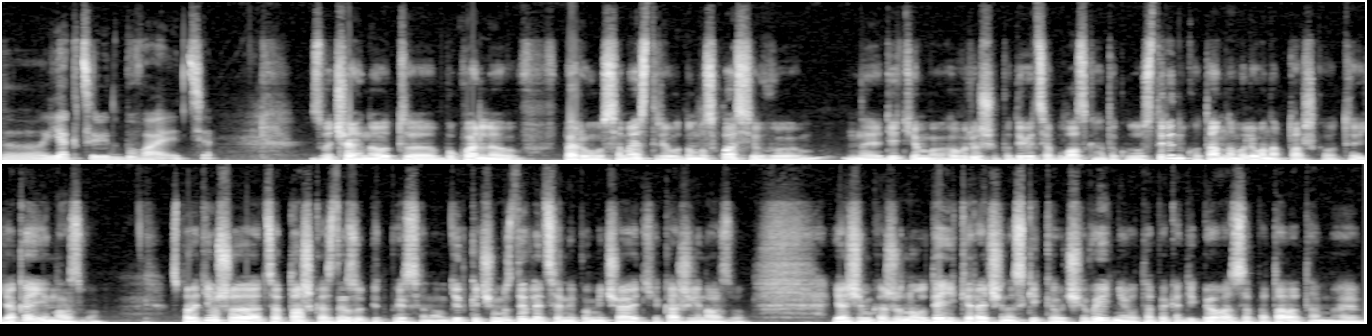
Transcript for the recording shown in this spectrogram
е, як це відбувається? Звичайно, от буквально першому семестрі в одному з класів е, дітям говорю, що подивіться, будь ласка, на таку сторінку, там намальована пташка. От яка її назва? Справді, тім, що ця пташка знизу підписана. Дітки чомусь дивляться, не помічають, яка ж її назва. Я їм кажу, ну деякі речі наскільки очевидні. От, наприклад, якби вас запитали там, е,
